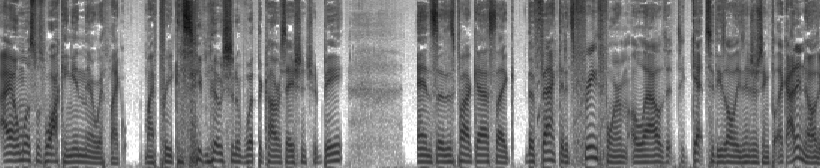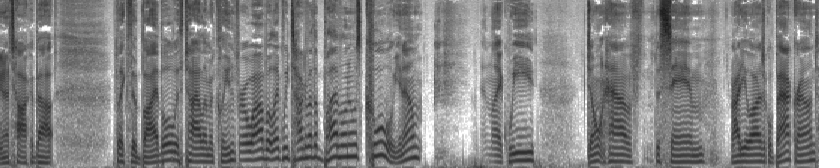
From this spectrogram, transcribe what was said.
I almost was walking in there with like my preconceived notion of what the conversation should be. And so this podcast, like the fact that it's free form allows it to get to these all these interesting. Like I didn't know I was going to talk about like the Bible with Tyler McLean for a while, but like we talked about the Bible and it was cool, you know. Like we don't have the same ideological background,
